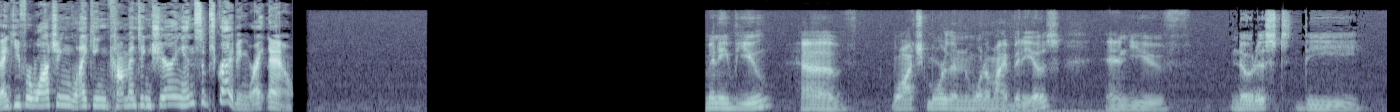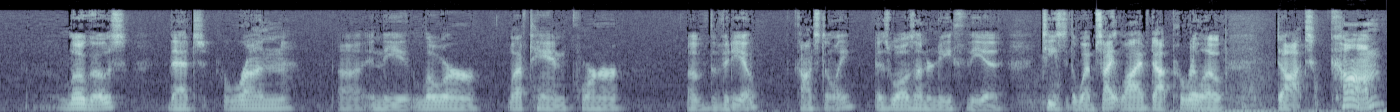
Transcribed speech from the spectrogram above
Thank you for watching, liking, commenting, sharing, and subscribing right now. Many of you have watched more than one of my videos and you've noticed the logos that run uh, in the lower left hand corner of the video constantly, as well as underneath the uh, teased at the website live.pirillo.com.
